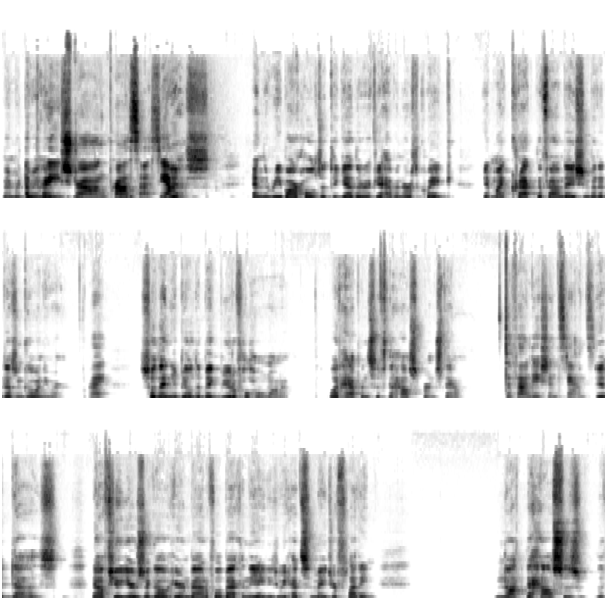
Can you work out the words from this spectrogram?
Remember doing a pretty strong process. Yeah. Yes. And the rebar holds it together. If you have an earthquake, it might crack the foundation, but it doesn't go anywhere. Right. So then you build a big, beautiful home on it. What happens if the house burns down? The foundation stands. It does. Now, a few years ago here in Bountiful, back in the 80s, we had some major flooding. Knocked the houses, the,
